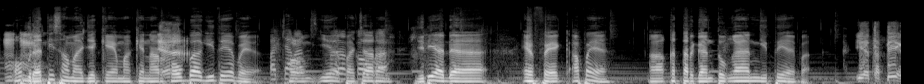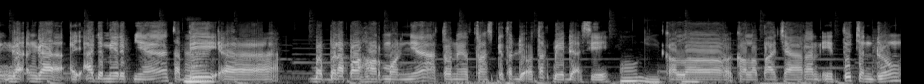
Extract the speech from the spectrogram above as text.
Oh. Oh Mm-mm. berarti sama aja kayak makin narkoba gitu ya Pak ya? Pacaran iya pacaran. Jadi ada efek apa ya? eh, ketergantungan gitu ya Pak? Iya tapi nggak nggak ada miripnya tapi eh, beberapa hormonnya atau neurotransmitter di otak beda sih. Oh gitu. Kalau kalau pacaran itu cenderung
